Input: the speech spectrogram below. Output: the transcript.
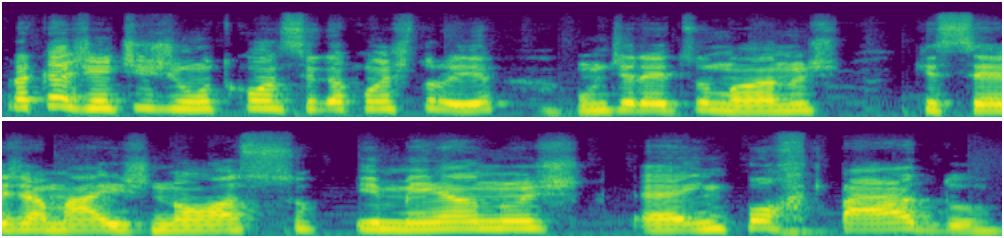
para que a gente junto consiga construir um direitos humanos que seja mais nosso e menos é, importado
